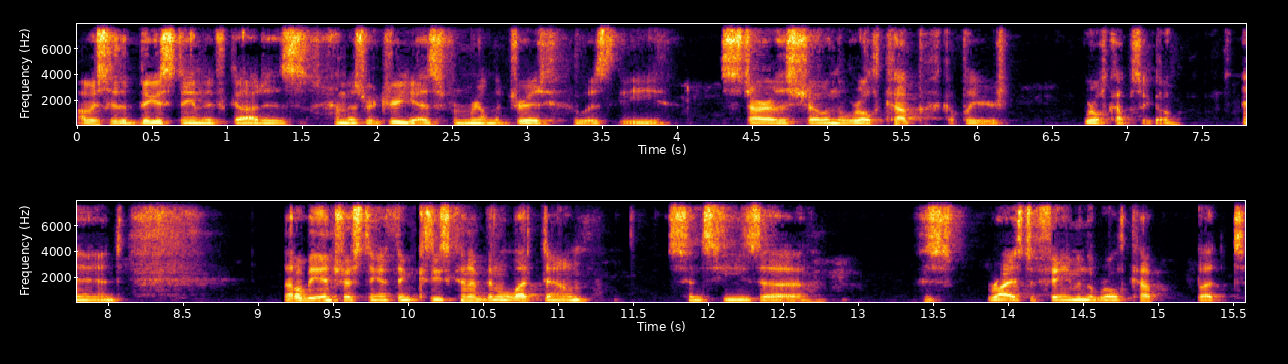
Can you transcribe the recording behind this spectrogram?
obviously the biggest name they've got is James Rodriguez from Real Madrid, who was the star of the show in the World Cup a couple years World Cups ago, and that'll be interesting, I think, because he's kind of been a letdown since he's uh, his rise to fame in the World Cup, but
